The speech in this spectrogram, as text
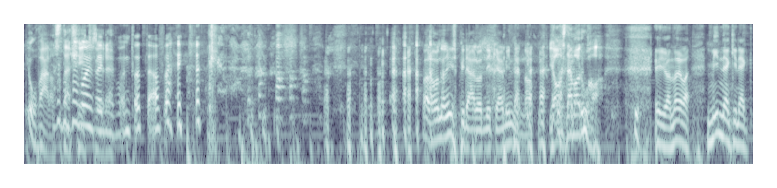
jó választás Most, hogy hétfőre. lebontotta a fájt. Valahonnan inspirálódni kell minden nap. Ja, az nem a ruha. Így van, nagyon van. Mindenkinek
